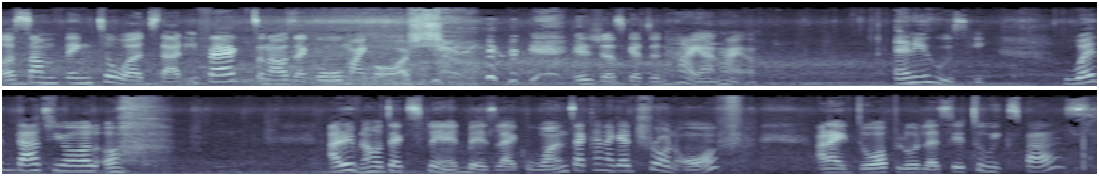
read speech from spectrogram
or something towards that effect. And I was like, oh my gosh, it's just getting higher and higher. Anywho, with that, y'all, oh, I don't even know how to explain it, but it's like once I kind of get thrown off and I do upload, let's say two weeks pass,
